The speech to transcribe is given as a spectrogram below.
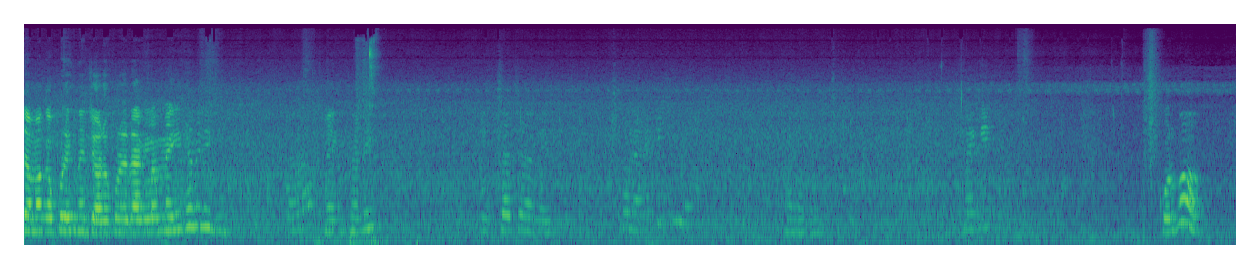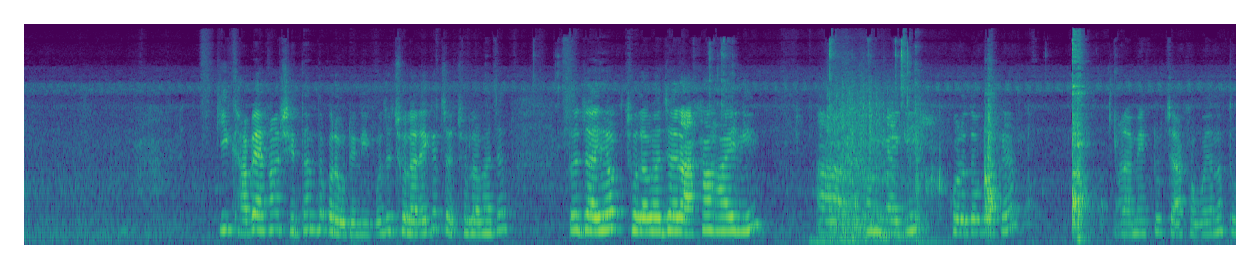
জামা কাপড় এখানে জড়ো করে রাখলাম। ম্যাগি খাবি নাকি? ম্যাগি খাবি? ইচ্ছা আছে কি খাবে এখন? সিদ্ধান্ত করে উঠেনি। বলছে, ছোলা রেখেছো? ছোলা ভাজা। তো যাই হোক, ছোলা ভাজা রাখা হয়নি। এখন ম্যাগি করে দেবো ওকে। আর আমি একটু চা খাব, জানো তো?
